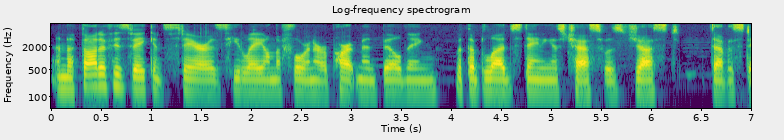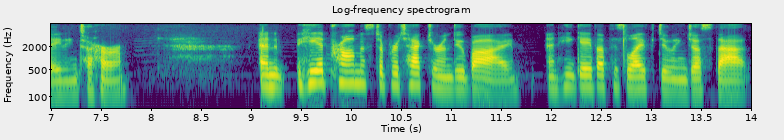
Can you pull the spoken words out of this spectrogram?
And the thought of his vacant stare as he lay on the floor in her apartment building with the blood staining his chest was just devastating to her. And he had promised to protect her in Dubai, and he gave up his life doing just that.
